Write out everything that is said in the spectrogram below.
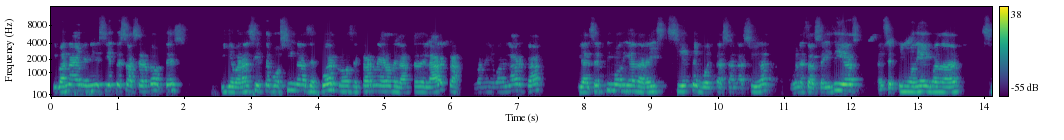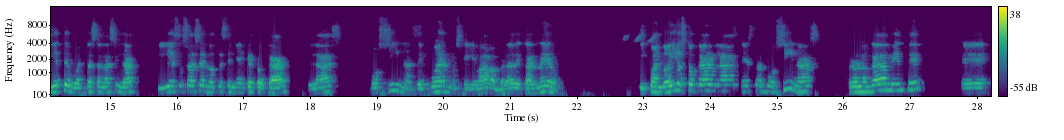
Y van a venir siete sacerdotes y llevarán siete bocinas de cuernos de carnero delante del arca. Van a llevar el arca y al séptimo día daréis siete vueltas a la ciudad. Van a estar seis días, al séptimo día iban a dar siete vueltas a la ciudad y esos sacerdotes tenían que tocar las bocinas de cuernos que llevaban, ¿verdad? De carnero. Y cuando ellos tocaran estas bocinas prolongadamente, eh,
